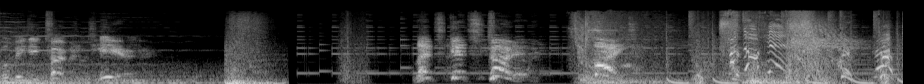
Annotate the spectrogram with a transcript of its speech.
will be determined here. Let's get started! Fight! Hadouken!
